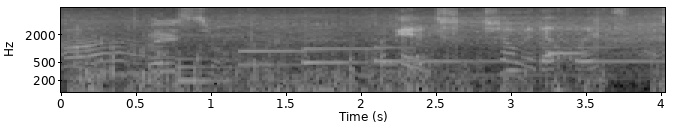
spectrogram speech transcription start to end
Oh. Very strong. Okay, sh- show me that place.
